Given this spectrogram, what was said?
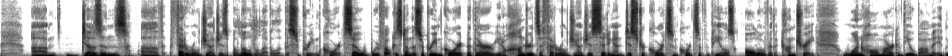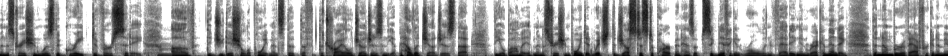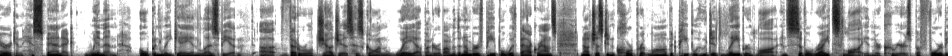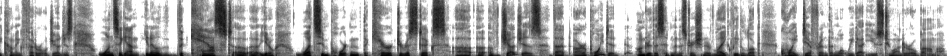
um, dozens of federal judges below the level of the Supreme Court. So we're focused on the Supreme Court, but there are you know hundreds of federal judges sitting on district courts and courts of appeals all over the country. One hallmark of the Obama administration was the great diversity mm. of the judicial appointments, the, the, the trial judges and the appellate judges that the Obama administration appointed, which the Justice Department has a significant role in vetting and recommending. The number of African American, Hispanic, women, openly gay and lesbian uh, federal judges has gone way up under Obama. The number of people with backgrounds, not just in corporate law, but people who did labor law and civil rights law in their careers before becoming federal judges. Once again, you know, the cast, uh, uh, you know, what's important, the characteristics uh, uh, of judges that are appointed under this administration are likely to look quite different than what we got used to under Obama.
